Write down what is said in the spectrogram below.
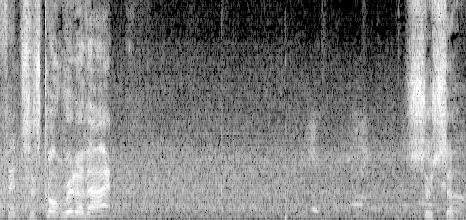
Defence has got rid of that. Suso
